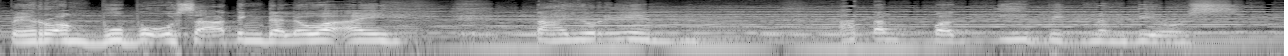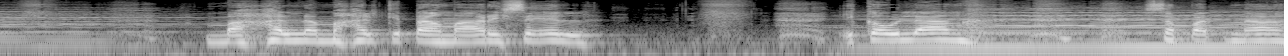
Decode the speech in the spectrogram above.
Pero ang bubuo sa ating dalawa ay tayo rin at ang pag-ibig ng Diyos. Mahal na mahal kita, Maricel. Ikaw lang, sapat na.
